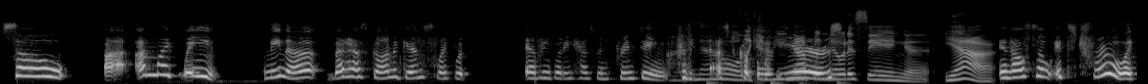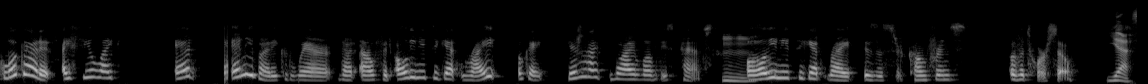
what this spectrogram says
So I, I'm like, wait, Nina, that has gone against like what everybody has been printing for I the past couple Like, have of you not been years. noticing? Yeah. And also, it's true. Like, look at it. I feel like ed- anybody could wear that outfit. All you need to get right. Okay, here's what I, why I love these pants. Mhm. All you need to get right is the circumference of a torso, Yes.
